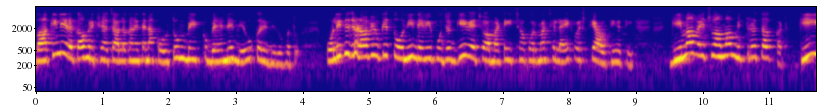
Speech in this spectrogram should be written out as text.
બાકીની રકમ રિક્ષા ચાલક અને તેના કૌટુંબિક બહેને દેવું કરી દીધું હતું. પોલીસે જણાવ્યું કે સોની દેવી પૂજક ઘી વેચવા માટે ઈચ્છાપુરમાં છેલ્લા એક વર્ષથી આવતી હતી. ઘીમાં વેચવામાં મિત્રતા કટ, ઘી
